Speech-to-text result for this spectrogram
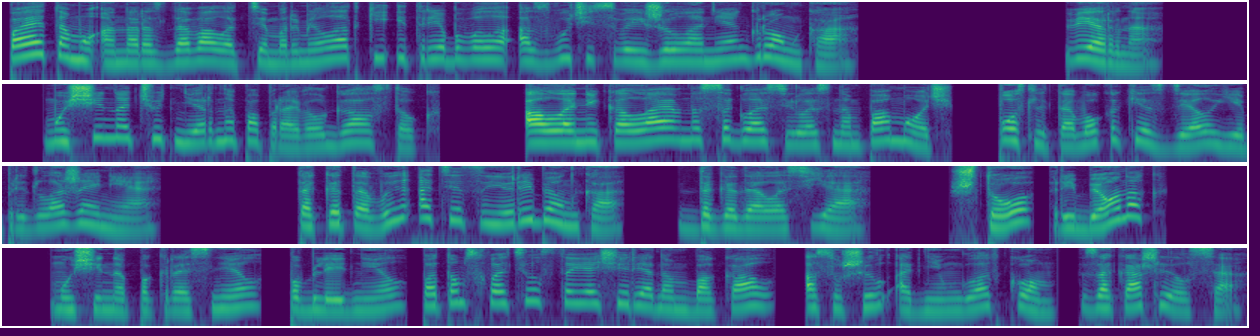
Поэтому она раздавала те мармеладки и требовала озвучить свои желания громко. Верно. Мужчина чуть нервно поправил галстук. Алла Николаевна согласилась нам помочь после того, как я сделал ей предложение. «Так это вы отец ее ребенка?» – догадалась я. «Что? Ребенок?» Мужчина покраснел, побледнел, потом схватил стоящий рядом бокал, осушил одним глотком, закашлялся.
